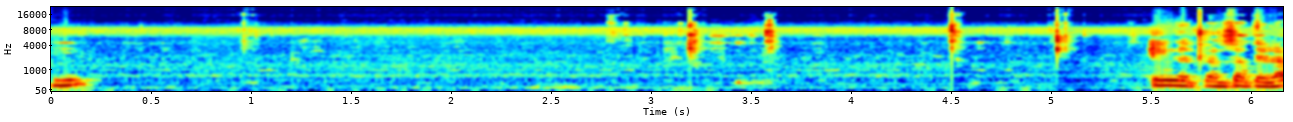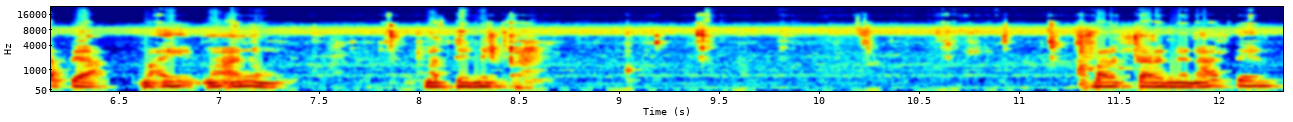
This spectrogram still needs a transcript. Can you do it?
Hmm? Ingat lang sa tilapia. Ma, maano, matinik ka. Baliktarin na natin.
